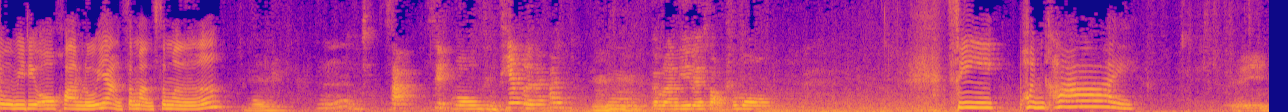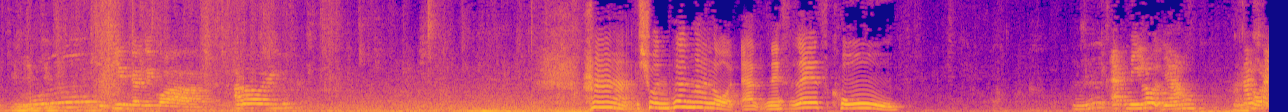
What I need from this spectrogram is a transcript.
ดูวิดีโอความรู้อย่างสม่ำเสมอ กี่โมงนี่สักสิบโมงถึงเที่ยงเลยนะป้าอืมอืมกำลังดีเลยสองชั่วโมง 4. ผ่อนคลาย กินกินกินกินกันดีกว่า อร่อย 5. ชวนเพื่อนมาโหลดแอป Nestle School อืมแอปนี้โหลดยัง น่าใช้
